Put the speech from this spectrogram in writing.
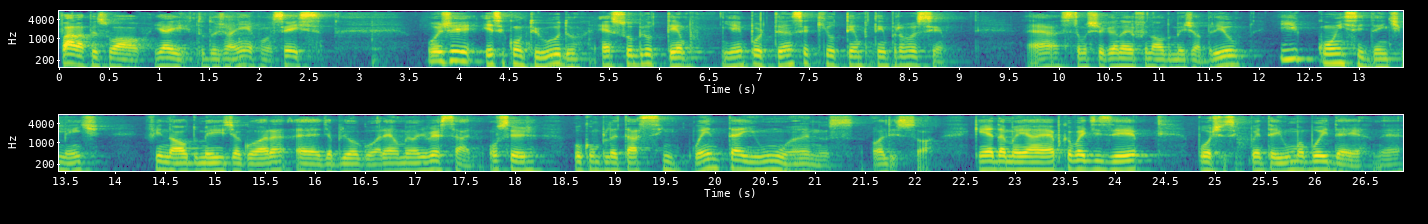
Fala pessoal, e aí, tudo joinha com vocês? Hoje esse conteúdo é sobre o tempo e a importância que o tempo tem para você. É, estamos chegando aí ao final do mês de abril e coincidentemente final do mês de agora, é, de abril agora é o meu aniversário, ou seja, vou completar 51 anos. Olha só, quem é da manhã época vai dizer, poxa, 51 uma boa ideia, né?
